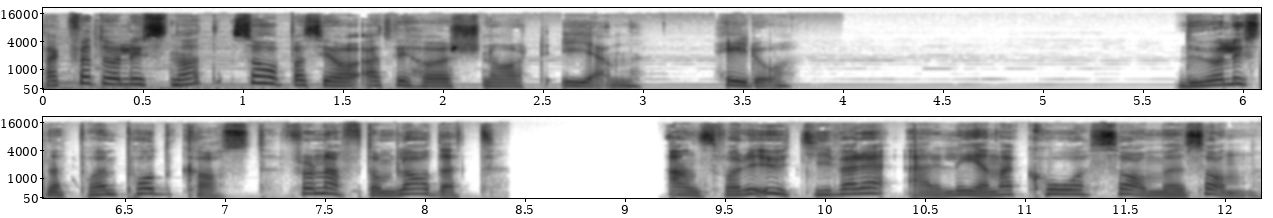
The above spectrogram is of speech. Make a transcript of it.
Tack för att du har lyssnat så hoppas jag att vi hörs snart igen. Hej då. Du har lyssnat på en podcast från Aftonbladet. Ansvarig utgivare är Lena K Samuelsson.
